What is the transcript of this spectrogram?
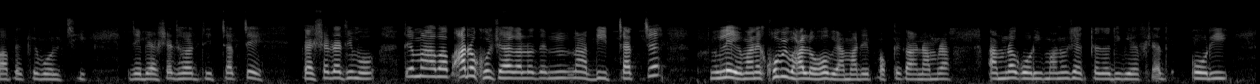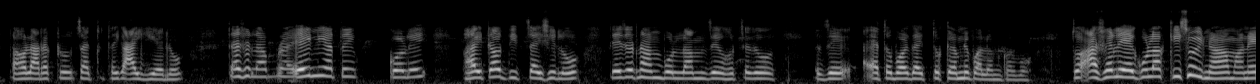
বাবাকে বলছি যে, ব্যবসা ধরার দিতে চাচ্ছে ব্যবসাটা দিব তো মা বাপ আরও খুশি হয়ে গেল যে, না, দিতে চাচ্ছে, লে মানে খুবই ভালো হবে আমাদের পক্ষে, কারণ আমরা আমরা গরিব মানুষ, একটা যদি ব্যবসা করি, তাহলে আর একটু চারটে থেকে এগিয়ে এলো। তো আসলে আমরা এই নিয়েতে করেই ভাইটাও দিতে চাইছিল। তো এই জন্য আমি বললাম যে, হচ্ছে যে, এত বড় দায়িত্ব কেমনে পালন করব? তো আসলে এগুলা কিছুই না মানে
